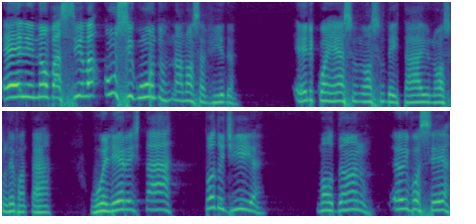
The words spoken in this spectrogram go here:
Ele não vacila um segundo na nossa vida. Ele conhece o nosso deitar e o nosso levantar. O olheiro está todo dia moldando. eu e você.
